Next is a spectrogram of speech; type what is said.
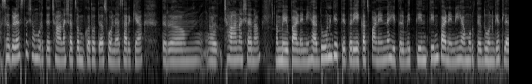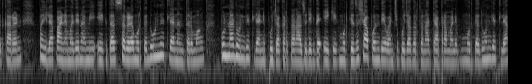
सगळ्याच तशा मूर्त्या छान अशा चमकत होत्या सोन्यासारख्या. तर छान अशा ना मी पाण्याने ह्या धुवून घेते. तर एकाच पाण्याने नाही तर मी तीन तीन पाण्याने ह्या मूर्त्या धुवून घेतल्यात. कारण पहिल्या पाण्यामध्ये ना मी एकदाच सगळ्या मूर्त्या धुवून घेतल्यानंतर मग पुन्हा धुवून घेतल्या. आणि पूजा करताना अजून एकदा एक एक मूर्ती जशी आपण देवांची पूजा करतो ना त्याप्रमाणे मूर्त्या धुवून घेतल्या.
